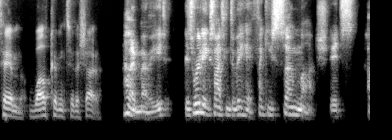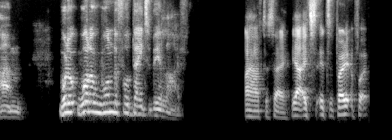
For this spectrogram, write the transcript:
Tim, welcome to the show. Hello, Moeed. It's really exciting to be here. Thank you so much. It's um, what a what a wonderful day to be alive. I have to say, yeah, it's it's very for,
